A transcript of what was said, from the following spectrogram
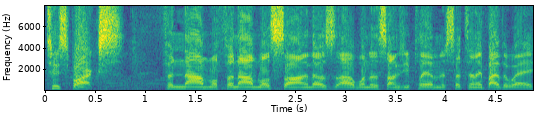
Two Sparks. Phenomenal, phenomenal song. That was uh, one of the songs you played on the set tonight, by the way.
